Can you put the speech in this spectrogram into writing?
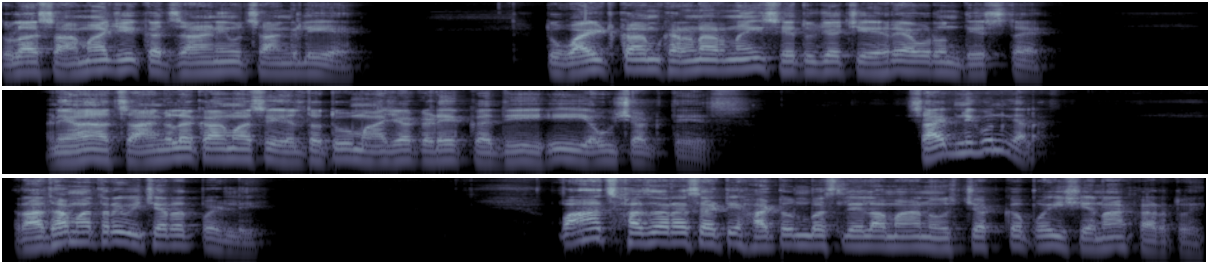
तुला सामाजिक जाणीव चांगली आहे. तू वाईट काम करणार नाहीस हे तुझ्या चेहऱ्यावरून दिसत आहे आणि हां चांगलं काम असेल तर तू माझ्याकडे कधीही येऊ शकतेस. साहेब निघून गेला. राधा मात्र विचारात पडली. पाच हजारासाठी हाटून बसलेला माणूस चक्क पैसे नाकारतोय.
